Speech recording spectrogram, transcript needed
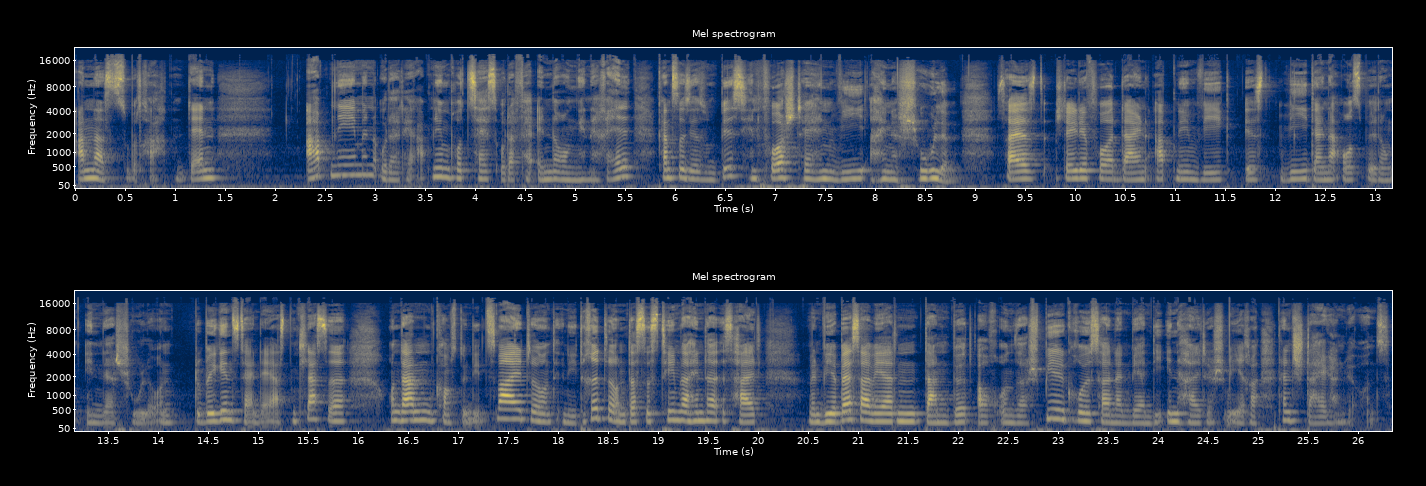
anders zu betrachten. Denn Abnehmen oder der Abnehmenprozess oder Veränderungen generell kannst du dir so ein bisschen vorstellen wie eine Schule. Das heißt, stell dir vor, dein Abnehmweg ist wie deine Ausbildung in der Schule. Und du beginnst ja in der ersten Klasse und dann kommst du in die zweite und in die dritte. Und das System dahinter ist halt, wenn wir besser werden, dann wird auch unser Spiel größer, dann werden die Inhalte schwerer, dann steigern wir uns.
